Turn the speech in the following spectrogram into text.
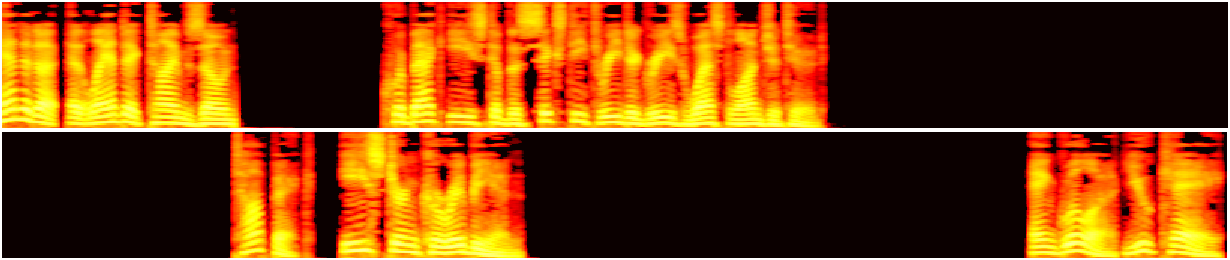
Canada Atlantic Time Zone Quebec east of the 63 degrees west longitude. Topic Eastern Caribbean. Anguilla UK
